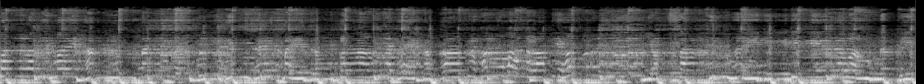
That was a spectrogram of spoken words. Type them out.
มันเลยไม่ทันแต่ยิ้มแทงไปตรงกลาง ให้ดีๆระวังนะพี่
